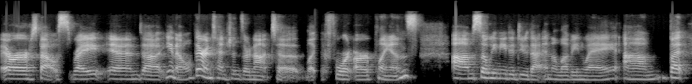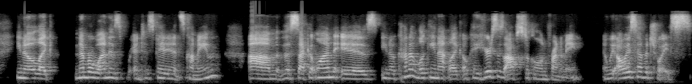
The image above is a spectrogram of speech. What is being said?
or our spouse, right? And uh, you know, their intentions are not to like thwart our plans. Um, so we need to do that in a loving way. Um, but you know, like number one is anticipating it's coming. Um, the second one is, you know, kind of looking at like, okay, here's this obstacle in front of me. And we always have a choice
